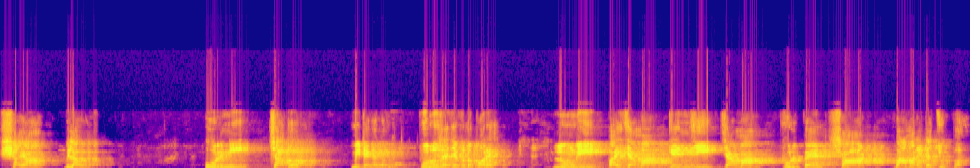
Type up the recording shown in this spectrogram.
সায়া, ব্লাউজ। উর্নি, চাদর, মিটে গেল। পুরুষরা যেগুলো পরে লুঙ্গি, পায়জামা, গেঞ্জি, জামা, ফুল প্যান্ট, শার্ট বা আমার এটা জুব্বা।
